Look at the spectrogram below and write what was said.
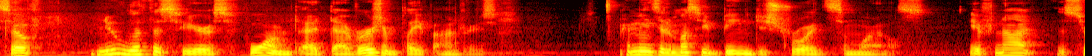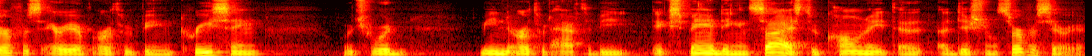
So new lithosphere is formed at divergent plate boundaries, that means that it must be being destroyed somewhere else. If not, the surface area of Earth would be increasing, which would mean the Earth would have to be expanding in size to accommodate that additional surface area.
